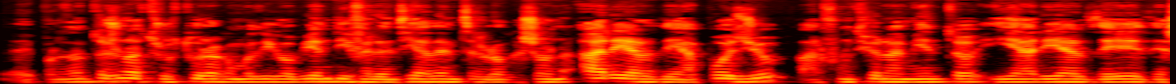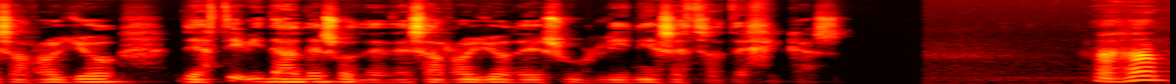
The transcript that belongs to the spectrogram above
Eh, por lo tanto, es una estructura, como digo, bien diferenciada entre lo que son áreas de apoyo al funcionamiento y áreas de desarrollo de actividades o de desarrollo de sus líneas estratégicas. Ajá.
